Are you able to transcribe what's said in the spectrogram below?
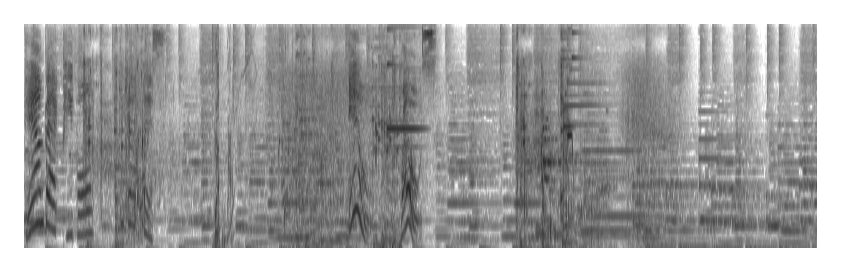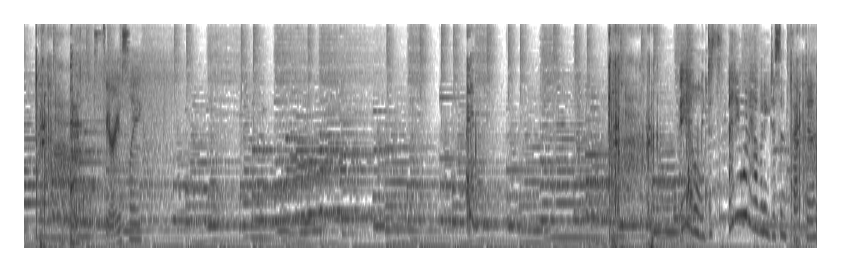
Stand back, people. We got this. Gross. Seriously? Ew, does anyone have any disinfectant?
